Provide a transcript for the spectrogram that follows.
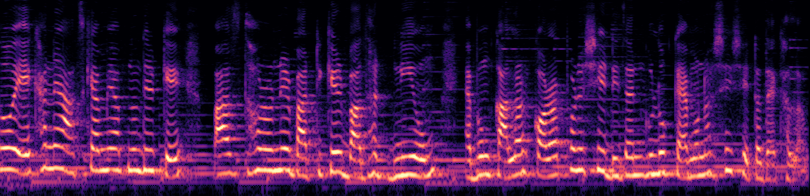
তো এখানে আজকে আমি আপনাদেরকে পাঁচ ধরনের বাটিকের বাঁধার নিয়ম এবং কালার করার পরে সেই ডিজাইনগুলো কেমন আসে সেটা দেখালাম।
